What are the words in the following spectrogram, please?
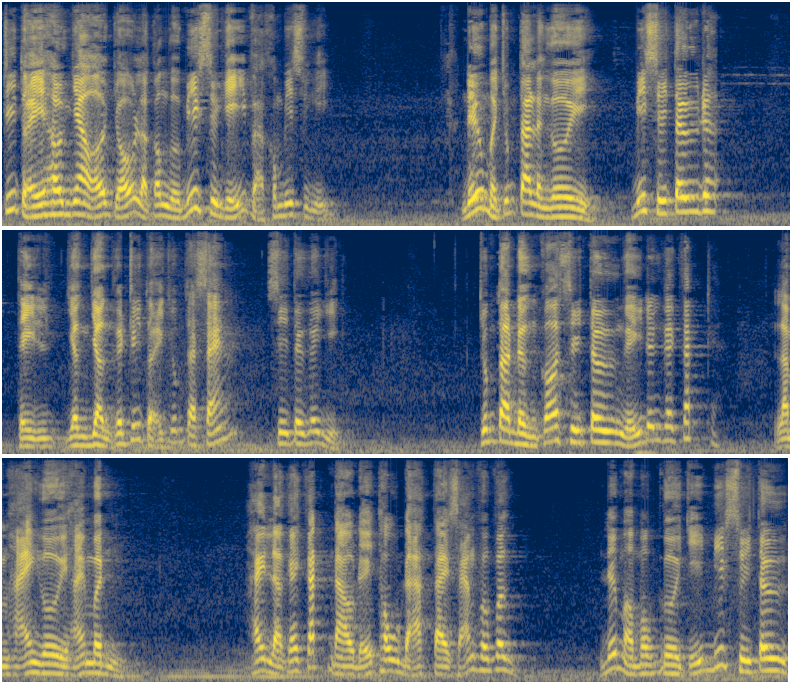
trí tuệ hơn nhau ở chỗ là con người biết suy nghĩ và không biết suy nghĩ. Nếu mà chúng ta là người biết suy tư đó thì dần dần cái trí tuệ chúng ta sáng suy tư cái gì? Chúng ta đừng có suy tư nghĩ đến cái cách làm hại người hại mình hay là cái cách nào để thâu đạt tài sản vân vân. Nếu mà một người chỉ biết suy tư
